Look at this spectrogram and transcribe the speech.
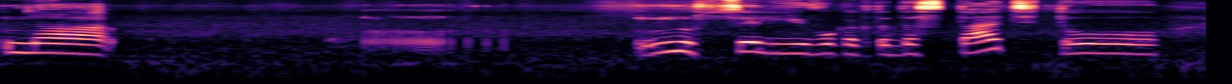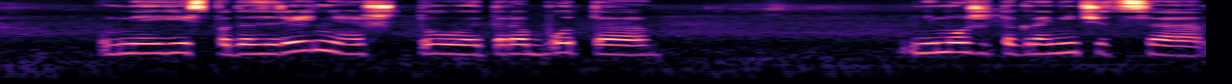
на ну, с целью его как-то достать, то у меня есть подозрение, что эта работа не может ограничиться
